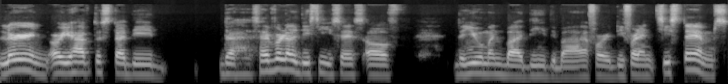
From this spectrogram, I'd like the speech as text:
learn or you have to study the several diseases of the human body, di ba, for different systems.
